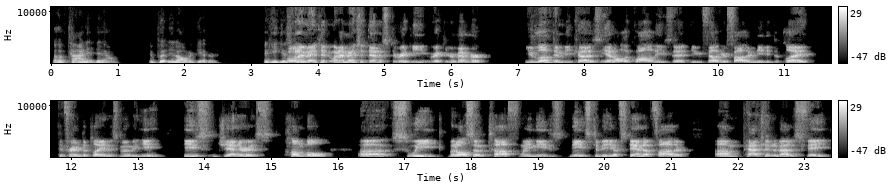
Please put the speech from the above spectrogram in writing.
of tying it down and putting it all together. And he just well, when I mentioned when I mentioned Dennis to Rickey, Rickey, remember you loved him because he had all the qualities that you felt your father needed to play to, for him to play in this movie. He he's generous, humble, uh, sweet, but also tough when he needs needs to be a stand up father, um, passionate about his faith.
